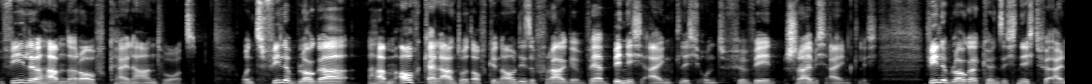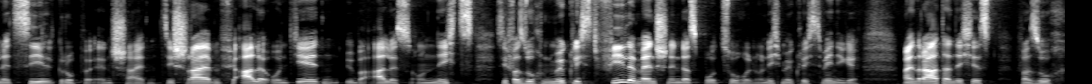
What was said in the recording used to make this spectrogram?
viele haben darauf keine Antwort. Und viele Blogger haben auch keine Antwort auf genau diese Frage, wer bin ich eigentlich und für wen schreibe ich eigentlich? Viele Blogger können sich nicht für eine Zielgruppe entscheiden. Sie schreiben für alle und jeden über alles und nichts. Sie versuchen möglichst viele Menschen in das Boot zu holen und nicht möglichst wenige. Mein Rat an dich ist, versuch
